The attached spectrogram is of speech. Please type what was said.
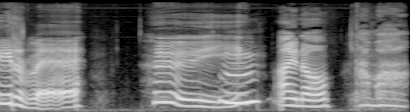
hirveä. Hyi. Mm, I know. Tämä.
